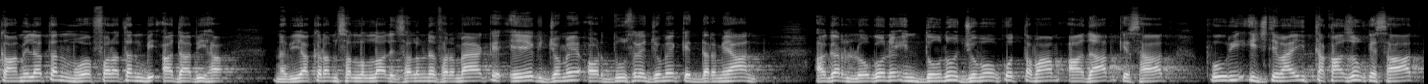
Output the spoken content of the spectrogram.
کاملتاً موفرتاً بھی ادابیہ نبی اکرم صلی اللہ علیہ وسلم نے فرمایا کہ ایک جمعے اور دوسرے جمعے کے درمیان اگر لوگوں نے ان دونوں جمعوں کو تمام آداب کے ساتھ، پوری اجتماعی تقاضوں کے ساتھ،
